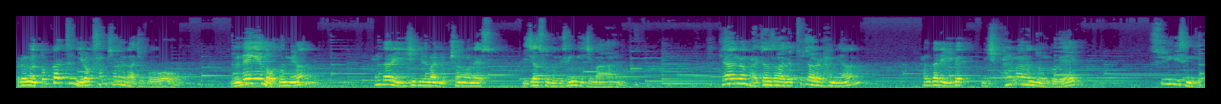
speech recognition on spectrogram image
그러면 똑같은 1억 3천을 가지고 은행에 넣어두면 한 달에 21만 6천 원의 수- 이자 소득이 생기지만 태양광 발전 사업에 투자를 하면 한 달에 228만 원 정도의 수익이 생겨요.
